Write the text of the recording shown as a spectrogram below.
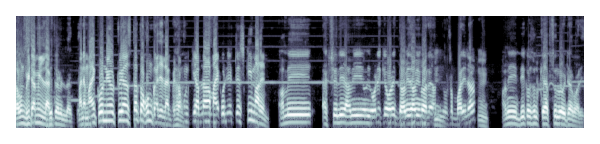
তখন ভিটামিন লাগবে। ভিটামিন লাগবে। মানে মাইক্রো মাইক্রোনিউট্রিয়েন্টসটা তখন কাজে লাগবে। হ্যাঁ। তখন কি আপনারা মাইক্রোনিউট্রিয়েন্টস কি মারেন? আমি অ্যাকচুয়ালি আমি ওই অনেকে অনেক দামি দামি মারে। আমি। ওসব মারি না। আমি বিকসুল ক্যাপসুল ওইটা মারি।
